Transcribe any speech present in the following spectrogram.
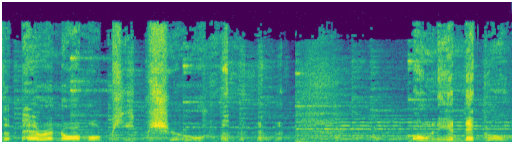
The Paranormal Peep Show. Only a nickel.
